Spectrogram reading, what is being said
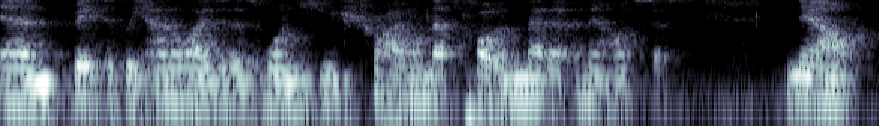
and basically analyze it as one huge trial, and that's called a meta-analysis. Now,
